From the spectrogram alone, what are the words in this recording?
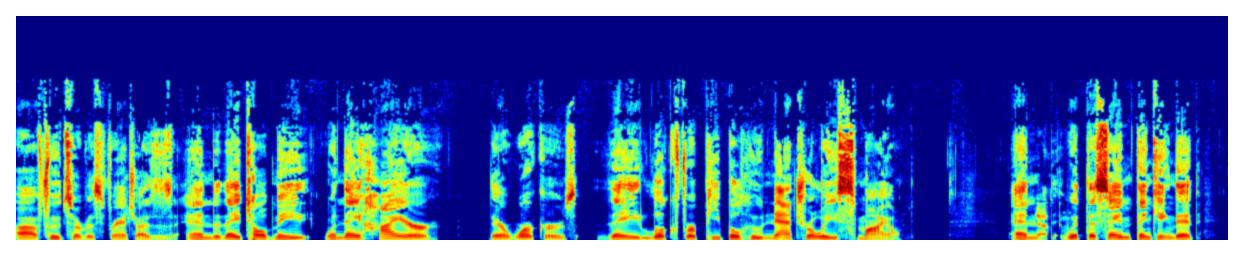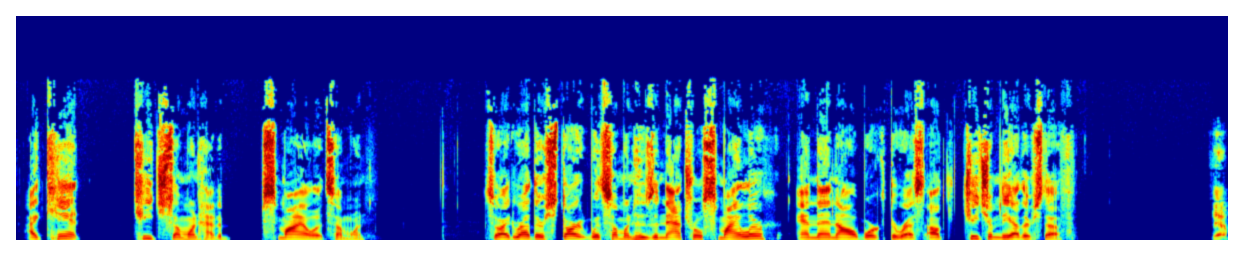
uh, food service franchises. And they told me when they hire their workers, they look for people who naturally smile. And with the same thinking that I can't teach someone how to smile at someone. So I'd rather start with someone who's a natural smiler and then I'll work the rest. I'll teach them the other stuff. Yeah,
